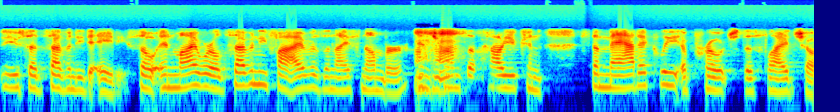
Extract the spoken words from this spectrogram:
you said 70 to 80. So in my world 75 is a nice number in Mhm. terms of how you can thematically approach the slideshow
